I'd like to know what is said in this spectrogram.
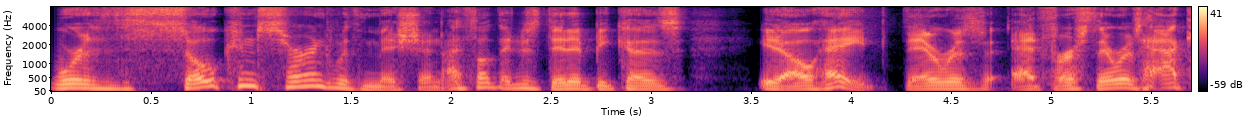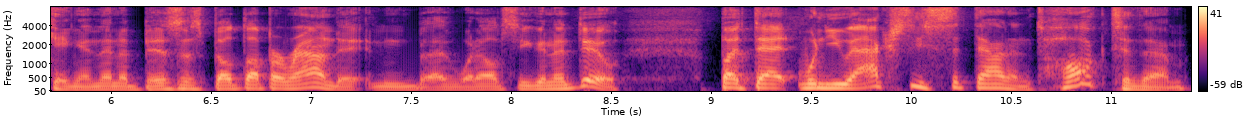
were so concerned with mission. I thought they just did it because, you know, hey, there was at first there was hacking and then a business built up around it. And uh, what else are you going to do? But that when you actually sit down and talk to them,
